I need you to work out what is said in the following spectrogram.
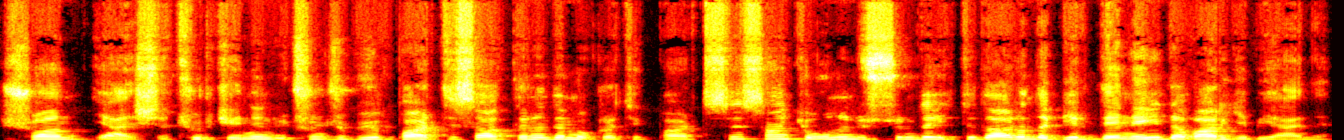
şu an ya işte Türkiye'nin üçüncü büyük partisi Hakların Demokratik Partisi sanki onun üstünde iktidarın da bir deneyi de var gibi yani.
